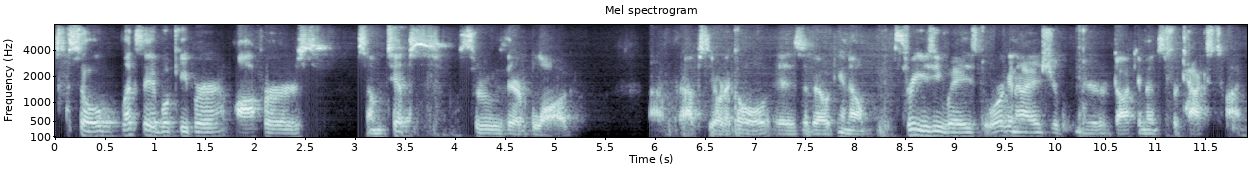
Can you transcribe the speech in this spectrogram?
So let's say a bookkeeper offers some tips through their blog. Um, perhaps the article is about, you know, three easy ways to organize your, your documents for tax time.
